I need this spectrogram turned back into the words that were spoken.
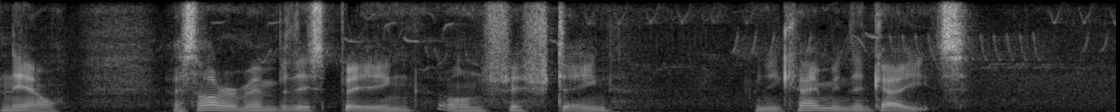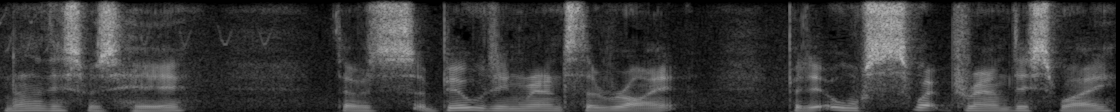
Now, as I remember this being on 15, when you came in the gate, none of this was here. There was a building round to the right but it all swept round this way.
